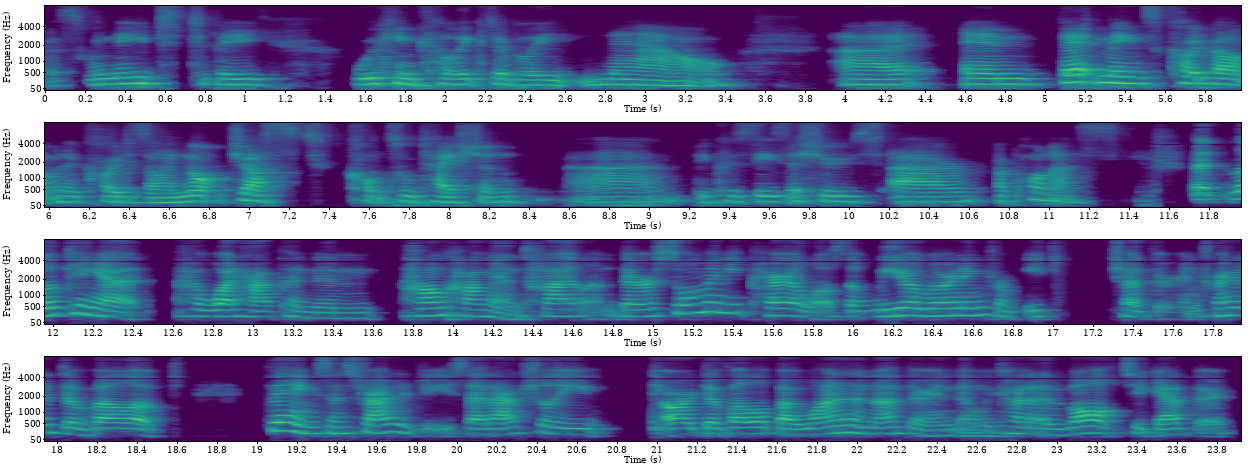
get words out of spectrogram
activists. We need to be working collectively now. Uh, and that means co-development and co-design, not just consultation, uh, because these issues are upon us. But looking at what happened in Hong Kong and Thailand, there are so many parallels that we are learning from each other and trying to develop things and strategies that actually are developed by one another and then we kind of evolve together.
